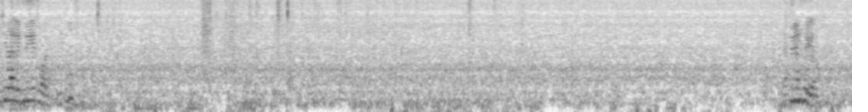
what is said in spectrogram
家里没给你找地方有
